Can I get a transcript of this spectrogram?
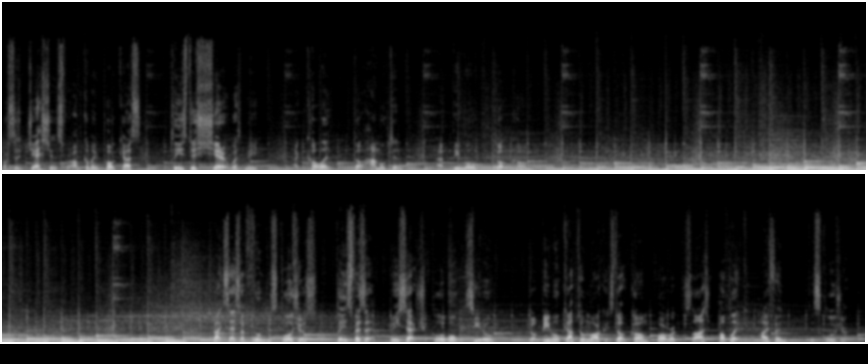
or suggestions for upcoming podcasts, please do share it with me at colin.hamilton at bmo.com. To access our full disclosures, please visit researchglobalzero.bmocapitalmarkets.com forward slash public hyphen disclosure.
